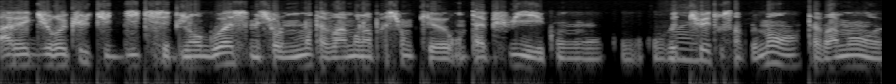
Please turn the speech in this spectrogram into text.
avec du recul, tu te dis que c'est de l'angoisse, mais sur le moment, tu as vraiment l'impression qu'on t'appuie et qu'on veut te tuer, tout simplement. Hein. Tu as vraiment euh,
